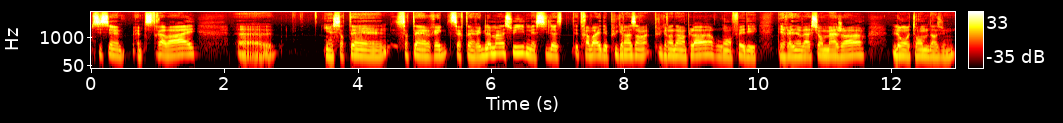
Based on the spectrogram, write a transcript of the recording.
Si c'est un, petit travail, euh, il y a un certain, certains, certains règlements à suivre, mais si le, travail de plus, grand, plus grande ampleur, où on fait des, des rénovations majeures, là, on tombe dans une,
